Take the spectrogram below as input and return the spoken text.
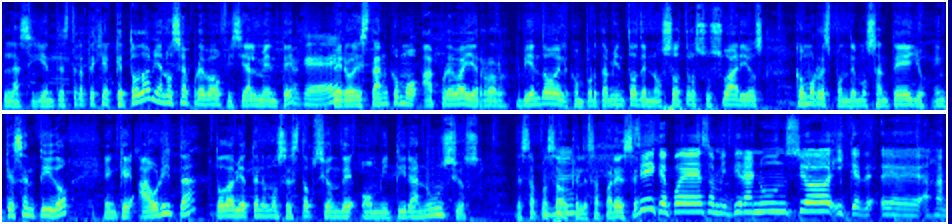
la siguiente estrategia, que todavía no se aprueba oficialmente, pero están como a prueba y error, viendo el comportamiento de nosotros usuarios, cómo respondemos ante ello. ¿En qué sentido? En que ahorita todavía tenemos esta opción de omitir anuncios. ¿Les ha pasado que les aparece? Sí, que puedes omitir anuncio y que, eh, ajá.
